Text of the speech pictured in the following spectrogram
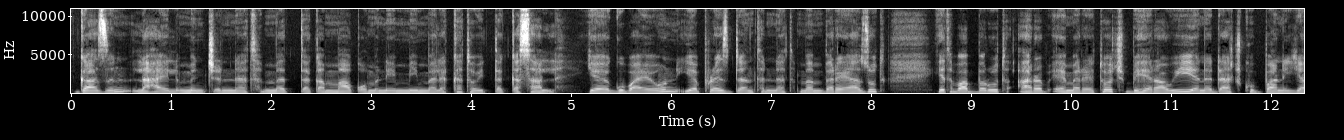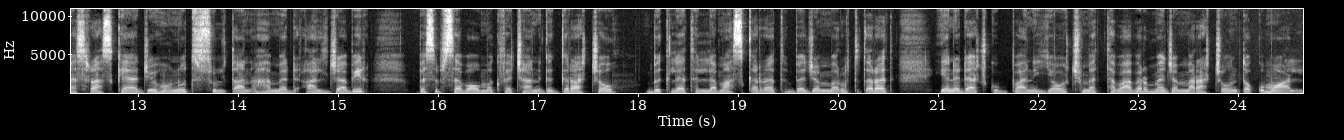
ጋዝን ለኃይል ምንጭነት መጠቀም ማቆምን የሚመለከተው ይጠቀሳል። የጉባኤውን የፕሬዝደንትነት መንበር የያዙት የተባበሩት አረብ ኤሚሬቶች ብሔራዊ የነዳጅ ኩባንያ ስራ አስኪያጅ የሆኑት ሱልጣን አህመድ አልጃቢር በስብሰባው መክፈቻ ንግግራቸው ብክለትን ለማስቀረት በጀመሩት ጥረት የነዳጅ ኩባንያዎች መተባበር መጀመራቸውን ጠቁመዋል።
